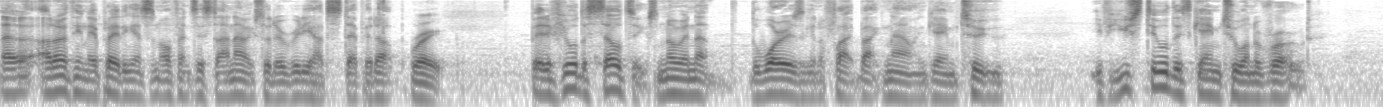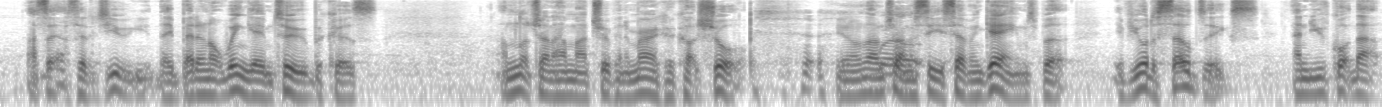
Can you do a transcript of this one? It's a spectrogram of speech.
Uh, I don't think they played against an offense this dynamic, so they really had to step it up. Right. But if you're the Celtics, knowing that the Warriors are going to fight back now in Game Two, if you steal this Game Two on the road, I said I said it to you, they better not win Game Two because I'm not trying to have my trip in America cut short. You know, I'm trying to see seven games. But if you're the Celtics and you've got that,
